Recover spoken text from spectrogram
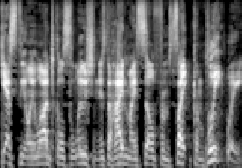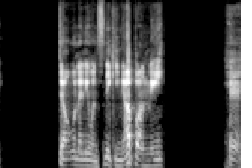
Guess the only logical solution is to hide myself from sight completely. Don't want anyone sneaking up on me. Heh.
